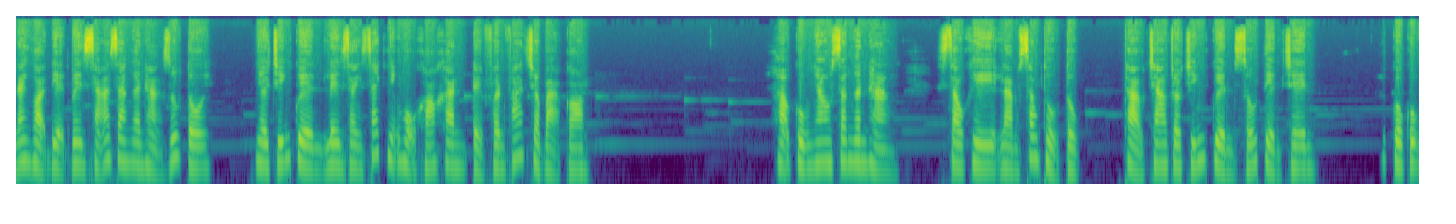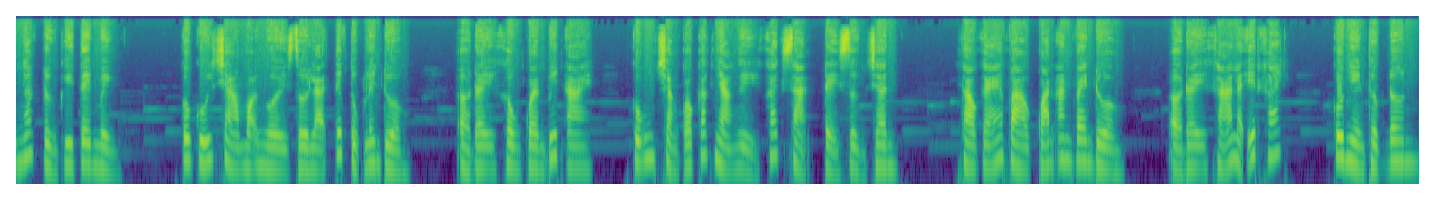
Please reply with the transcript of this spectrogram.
anh gọi điện bên xã ra ngân hàng giúp tôi, nhờ chính quyền lên danh sách những hộ khó khăn để phân phát cho bà con. Họ cùng nhau sang ngân hàng, sau khi làm xong thủ tục, Thảo trao cho chính quyền số tiền trên. Cô cũng nhắc đừng ghi tên mình. Cô cúi chào mọi người rồi lại tiếp tục lên đường. Ở đây không quen biết ai, cũng chẳng có các nhà nghỉ khách sạn để dừng chân. Thảo ghé vào quán ăn ven đường, ở đây khá là ít khách. Cô nhìn thực đơn,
